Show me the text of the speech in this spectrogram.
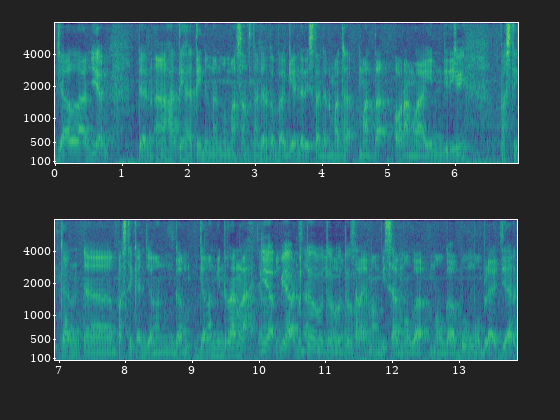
jalan Iya. dan dan uh, hati-hati dengan memasang standar kebahagiaan dari standar mata mata orang lain. Jadi Oke. Pastikan eh, pastikan jangan gam- jangan minderan lah jangan Iya, iya, minderan saat betul, betul, betul. misalnya emang bisa mau ga- mau gabung mau belajar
